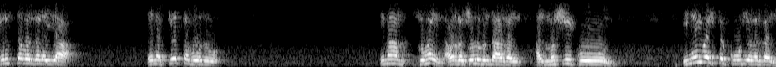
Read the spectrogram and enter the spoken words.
கிறிஸ்தவர்கள் ஐயா என கேட்டபோது இமாம் சுஹைல் அவர்கள் சொல்லுகின்றார்கள் அல் முஷ்ரிகூன் இணை வைக்கக்கூடியவர்கள்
